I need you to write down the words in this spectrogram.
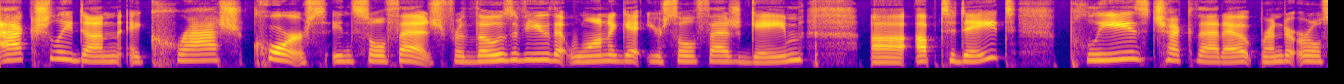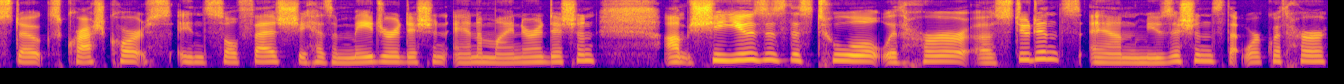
actually done a crash course in solfege. For those of you that want to get your solfege game uh, up to date, please check that out. Brenda Earle Stokes crash course in solfege. She has a major edition and a minor edition. Um, she uses this tool with her uh, students and musicians that work with her.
